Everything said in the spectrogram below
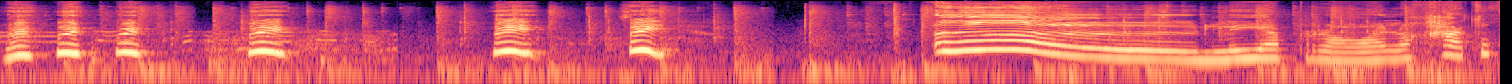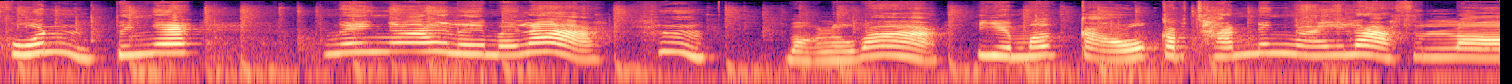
เฮ้ยเฮ้ยเฮ้ยเฮ้ยเฮ้ยเฮ้ยเออเรียบร้อยแล้วค่ะทุกคนเป็นไงง่ายๆเลยไหมล่ะหึบอกแล้วว่าอย่ามาเก๋ากับฉันยังไงล่ะสุดหลอ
